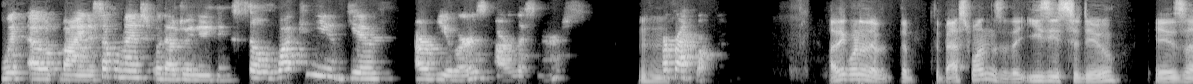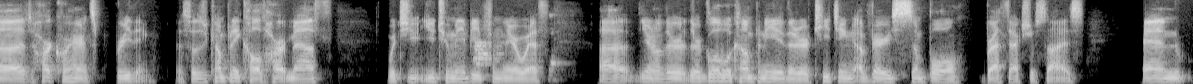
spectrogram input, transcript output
without buying a supplement without doing anything so what can you give our viewers, our listeners, mm-hmm. for breath work? I think one of the, the, the best ones, the easiest to do, is uh, heart coherence breathing. So there's a company called HeartMath, which you, you two may be ah, familiar with. Uh, you know, they're, they're a global company that are teaching a very simple breath exercise. And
